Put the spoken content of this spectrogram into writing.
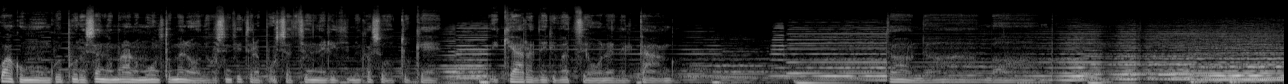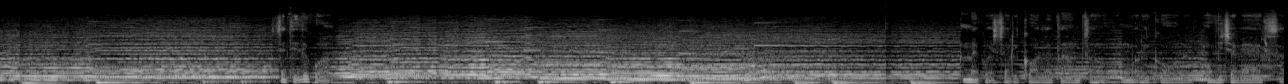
Qua comunque, pur essendo un brano molto melodico, sentite la pulsazione ritmica sotto che è di chiara derivazione del tango. Sentite qua. A me questo ricorda tanto Morricone o viceversa.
